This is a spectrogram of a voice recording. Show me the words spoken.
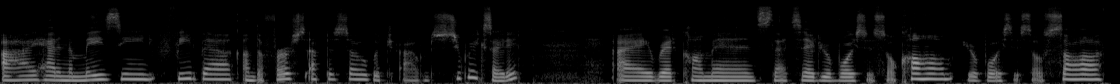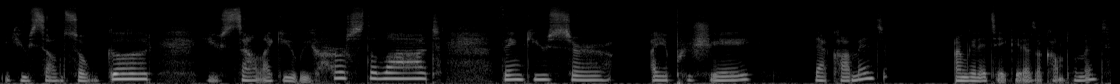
I had an amazing feedback on the first episode, which I'm super excited. I read comments that said, Your voice is so calm, your voice is so soft, you sound so good, you sound like you rehearsed a lot. Thank you, sir. I appreciate that comment, I'm going to take it as a compliment.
